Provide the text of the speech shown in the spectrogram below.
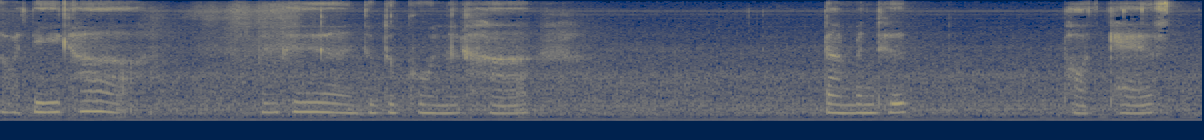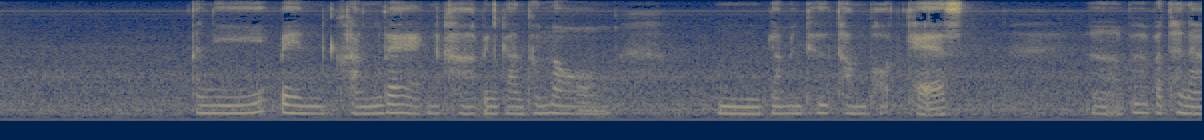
สวัสดีค่ะ เพื่อนๆ ทุกๆคนนะคะ การบันทึก พอดแคสต์ อันนี้เป็นครั้งแรกนะคะ เป็นการทดลองการบันทึกทำพอดแคสต์เพื่อพัฒนา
